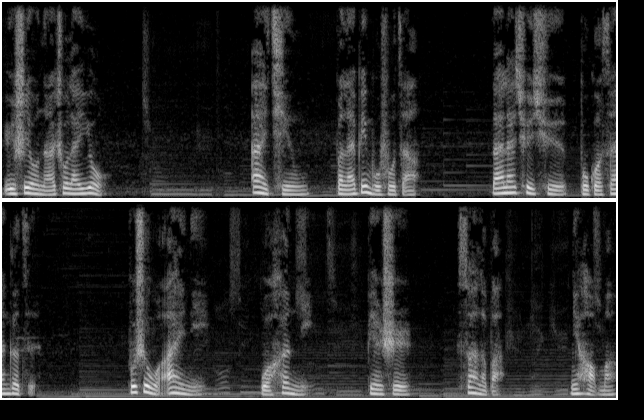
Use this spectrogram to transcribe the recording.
于是又拿出来用。爱情本来并不复杂，来来去去不过三个字，不是我爱你，我恨你，便是算了吧，你好吗？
